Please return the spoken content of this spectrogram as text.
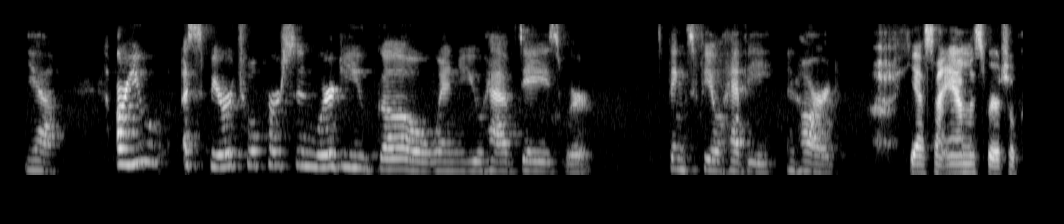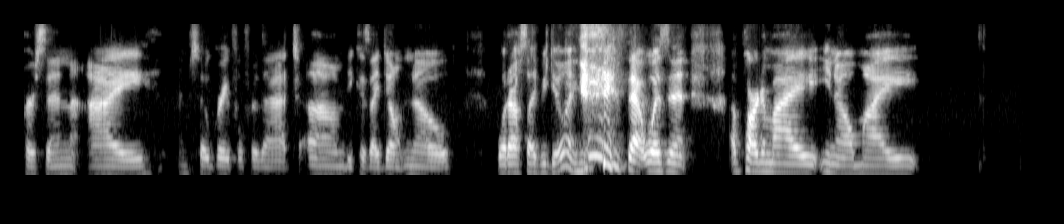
Yeah. Are you a spiritual person? Where do you go when you have days where things feel heavy and hard? Yes, I am a spiritual person. I am so grateful for that um, because I don't know what else I'd be doing if that wasn't a part of my, you know, my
